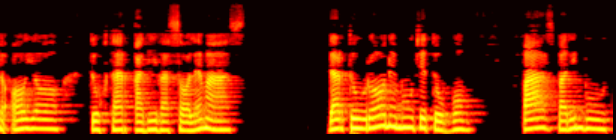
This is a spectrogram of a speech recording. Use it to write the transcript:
که آیا دختر قوی و سالم است؟ در دوران موج دوم فرض بر این بود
